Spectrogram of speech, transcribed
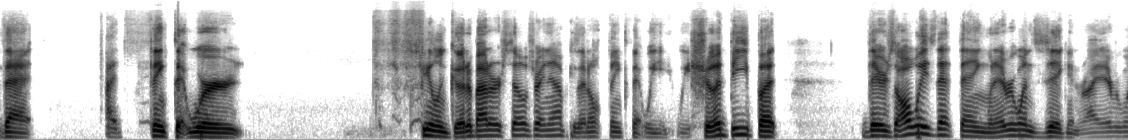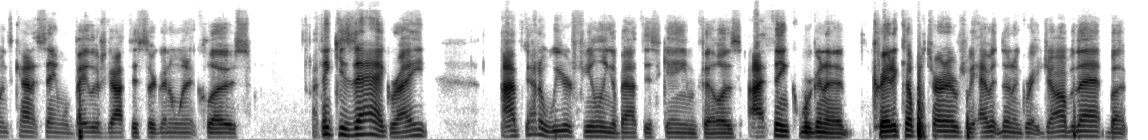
that I think that we're feeling good about ourselves right now because I don't think that we we should be, but there's always that thing when everyone's zigging, right? Everyone's kind of saying, "Well, Baylor's got this; they're going to win it close." I think you zag, right? I've got a weird feeling about this game, fellas. I think we're going to create a couple turnovers. We haven't done a great job of that, but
